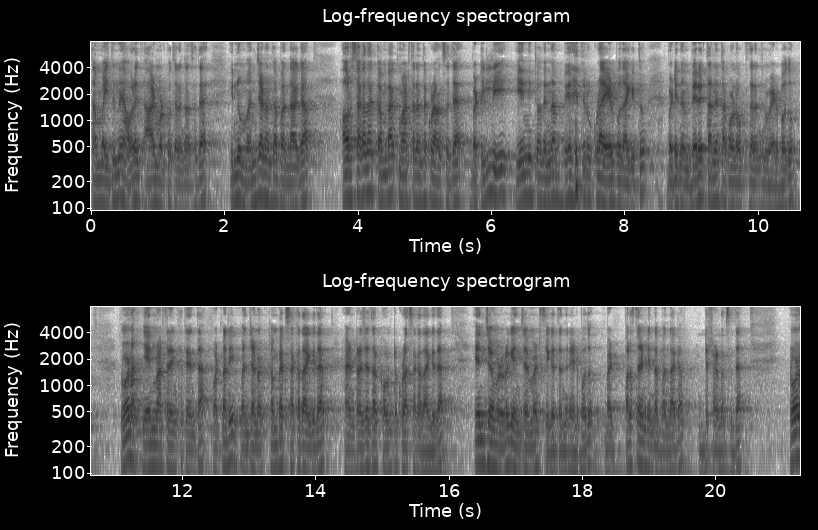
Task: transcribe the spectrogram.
ತಮ್ಮ ಇದನ್ನೇ ಅವರೇ ಹಾಳು ಮಾಡ್ಕೋತಾರೆ ಅಂತ ಅನ್ಸುತ್ತೆ. ಇನ್ನು ಮಂಜಣ್ಣ ಅಂತ ಬಂದಾಗ ಅವ್ರು ಸಖತ್ತಾಗಿ ಕಮ್ಬ್ಯಾಕ್ ಮಾಡ್ತಾರೆ ಅಂತ ಕೂಡ ಅನ್ಸುತ್ತೆ. ಬಟ್ ಇಲ್ಲಿ ಏನಿತ್ತು ಅದನ್ನು ಬೇರೆ ಥರ ಕೂಡ ಹೇಳ್ಬೋದಾಗಿತ್ತು. ಬಟ್ ಇದನ್ನು ಬೇರೆ ತಾನೇ ತಗೊಂಡು ಹೋಗ್ತಾರೆ ಅಂತ ಹೇಳ್ಬೋದು. ನೋಡೋಣ ಏನು ಮಾಡ್ತಾರೆ ಏನು ಕತೆ ಅಂತ. ಒಟ್ಟಿನಲ್ಲಿ ಮಂಜಣ್ಣ ಕಮ್ಬ್ಯಾಕ್ ಸಖತ್ತಾಗಿದೆ ಆ್ಯಂಡ್ ರಜತ್ ಕೌಂಟರ್ ಕೂಡ ಸಖತ್ತಾಗಿದೆ. ಎಂಜಾಯ್ ಮಾಡೋರಿಗೆ ಎಂಜಾಯ್ಮೆಂಟ್ ಸಿಗುತ್ತೆ ಅಂತಲೇ ಹೇಳ್ಬೋದು. ಬಟ್ ಪರ್ಸನಾಲಿಟಿಯಿಂದ ಬಂದಾಗ ಡಿಫ್ರೆಂಟ್ ಅನಿಸುತ್ತೆ. ನೋಡೋಣ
